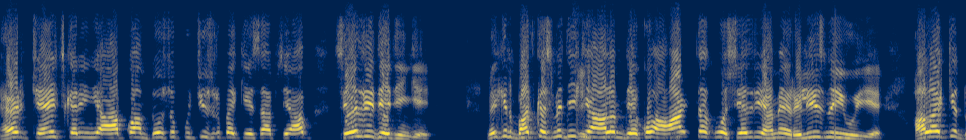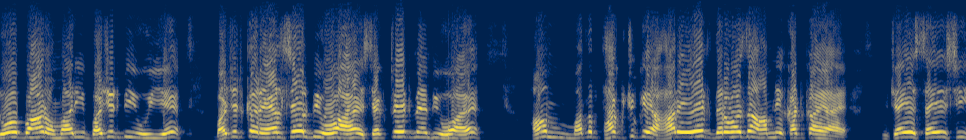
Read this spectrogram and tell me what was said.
हेड चेंज करेंगे आपको हम दो सौ पच्चीस रुपए के हिसाब से आप सैलरी दे देंगे। लेकिन बदकस्मती के आलम देखो आज तक वो सैलरी हमें रिलीज़ नहीं हुई है। हालाँकि दो बार हमारी बजट भी हुई है बजट का रेल सेल भी हुआ है सेक्रेटरेट में भी हुआ है। हम मतलब थक चुके हैं हर एक दरवाज़ा हमने खटकाया है। चाहे सयासी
